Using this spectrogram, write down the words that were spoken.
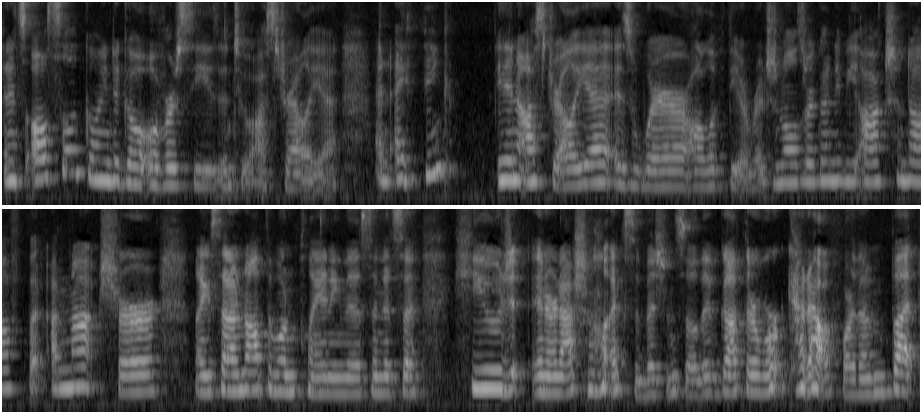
and it's also going to go overseas into Australia. And I think in Australia is where all of the originals are going to be auctioned off, but I'm not sure. Like I said, I'm not the one planning this, and it's a huge international exhibition, so they've got their work cut out for them. But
